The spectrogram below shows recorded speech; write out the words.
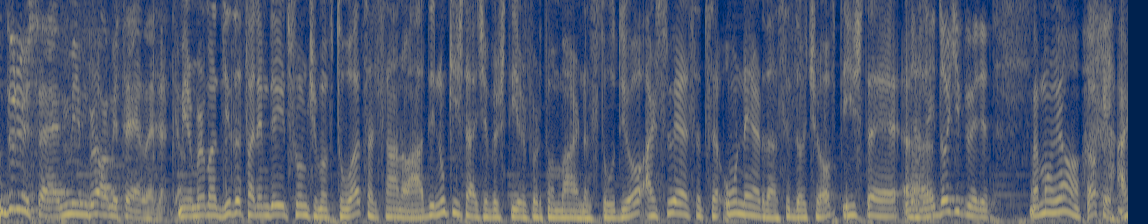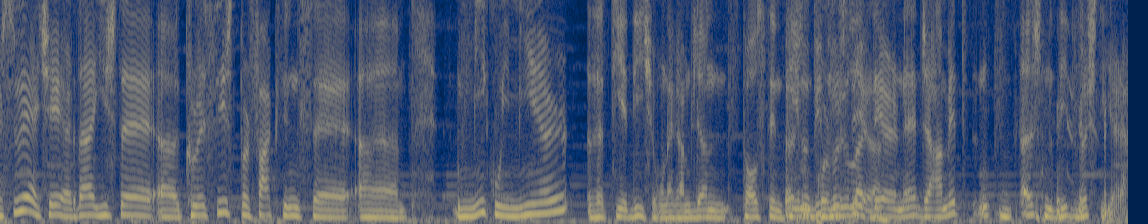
Ndryshe, mirëmbrëma, mirë se erdhe. Mirëmbrëma të gjithëve, faleminderit shumë që më ftuat, Salsano Adi. Nuk ishte aq e vështirë për të më marrë në studio. Arsyeja sepse unë erdha sidoqoftë ishte Në uh, do i dish pyetjet. Po mo jo. Okay. Arsyeja që erdha ishte uh, kryesisht për faktin se uh, miku i mirë dhe ti e di që unë kam lënë postin tim kur mbylla derën e xhamit, është në ditë të vështira.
